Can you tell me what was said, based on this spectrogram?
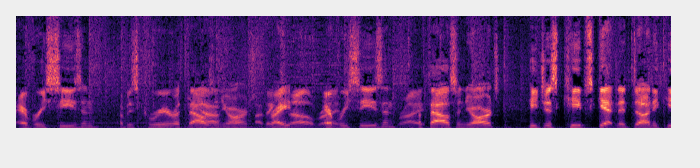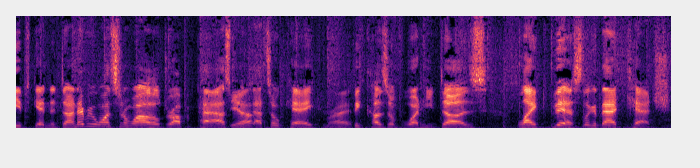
every season of his career, a thousand Yeah, yards, right? so, right. Every season, Right. a thousand yards. He just keeps getting it done. He keeps getting it done. Every once in a while, he'll drop a pass, Yeah. but that's okay Right. because of what he does. Like this, look at that catch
